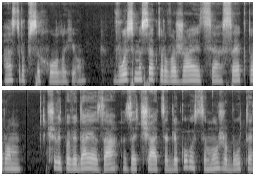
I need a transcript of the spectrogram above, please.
астропсихологів. Восьмий сектор вважається сектором, що відповідає за зачаття. Для когось це може бути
